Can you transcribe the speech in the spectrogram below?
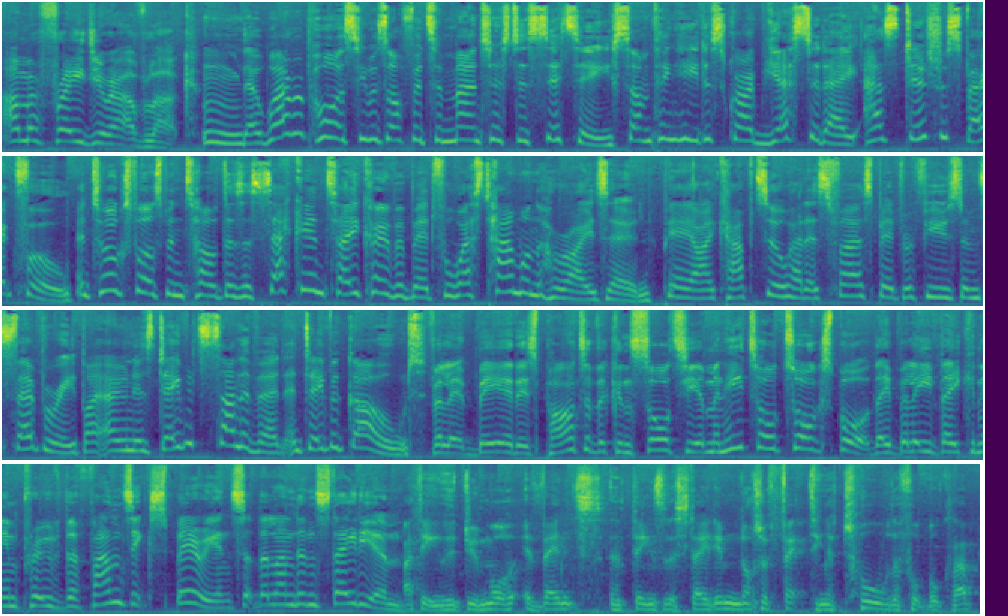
i'm afraid you're out of luck. Mm, there were reports he was offered to manchester city something he described yesterday as disrespectful. And talksport's been told there's a second takeover bid for west ham on the horizon. Pai capital had its first bid refused in february by owners david sullivan and david gold. Philip beard is part of the consortium and he told talksport they believe they can improve the fans experience at the London Stadium. I think we do more events and things at the stadium, not affecting at all the football club,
